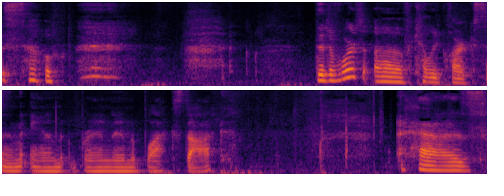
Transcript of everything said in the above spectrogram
so, the divorce of Kelly Clarkson and Brandon Blackstock has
